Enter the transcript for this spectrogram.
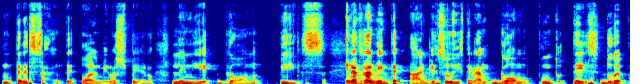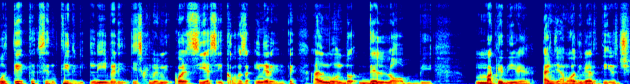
interessante o almeno spero le mie gom Pills. E naturalmente anche su Instagram gom.tales dove potete sentirvi liberi di scrivermi qualsiasi cosa inerente al mondo dell'hobby. Ma che dire, andiamo a divertirci.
